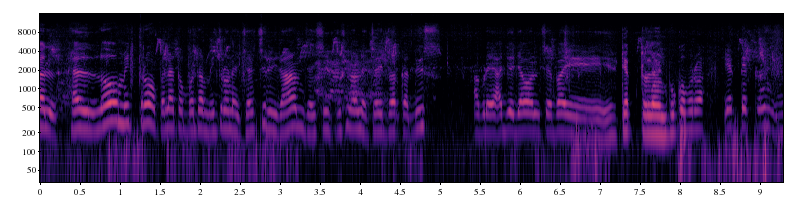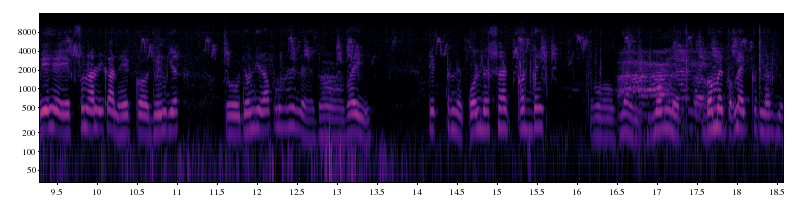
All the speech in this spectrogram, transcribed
વેલ હેલો મિત્રો. પહેલાં તો બધા મિત્રોને જય શ્રી રામ, જય શ્રી કૃષ્ણ અને જય દ્વારકાધીશ. આપણે આજે જવાનું છે ભાઈ ટ્રેક્ટર લઈને ભૂકો ભરવા. એક ટ્રેક્ટર બે હે એક સોનાલિકા ને એક જોનગીર તો જોનગીર આપણું છે ને, તો ભાઈ ટ્રેક્ટરને કોલ્ડ સ્ટાર્ટ કરી દઈ. તો ભાઈ બ્લોગને ગમે તો લાઈક કરી નાખજો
